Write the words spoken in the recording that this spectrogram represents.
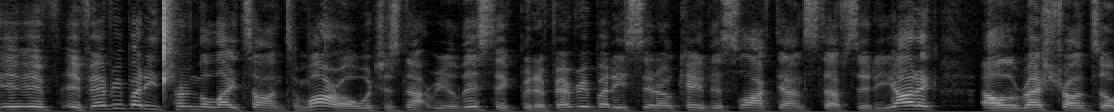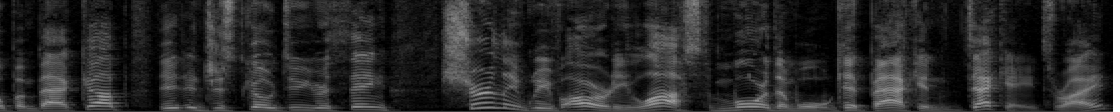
if, if everybody turned the lights on tomorrow, which is not realistic, but if everybody said, okay, this lockdown stuff's idiotic, all the restaurants open back up, it, just go do your thing, surely we've already lost more than we'll get back in decades, right?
